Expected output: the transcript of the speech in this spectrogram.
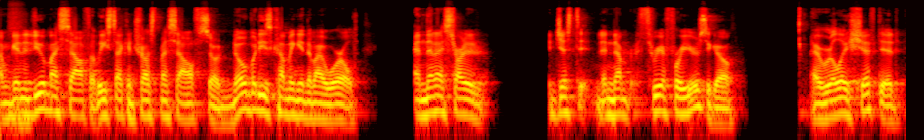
I'm going to do it myself. At least I can trust myself. So nobody's coming into my world. And then I started just a number three or four years ago. I really shifted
